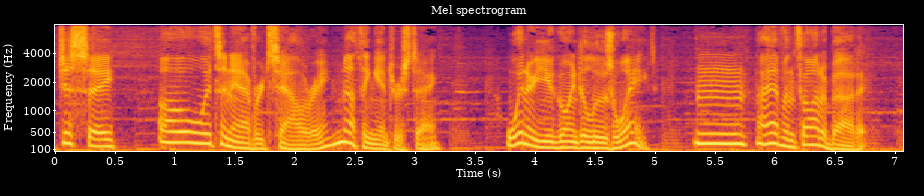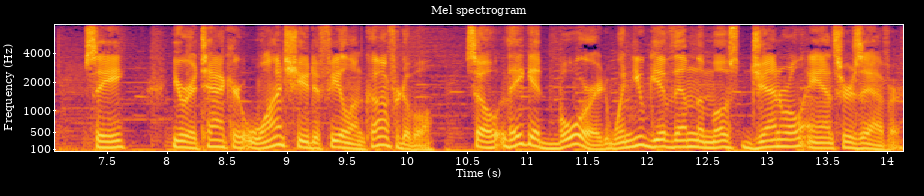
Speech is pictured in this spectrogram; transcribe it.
just say, Oh, it's an average salary, nothing interesting. When are you going to lose weight? Hmm, I haven't thought about it. See, your attacker wants you to feel uncomfortable, so they get bored when you give them the most general answers ever.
